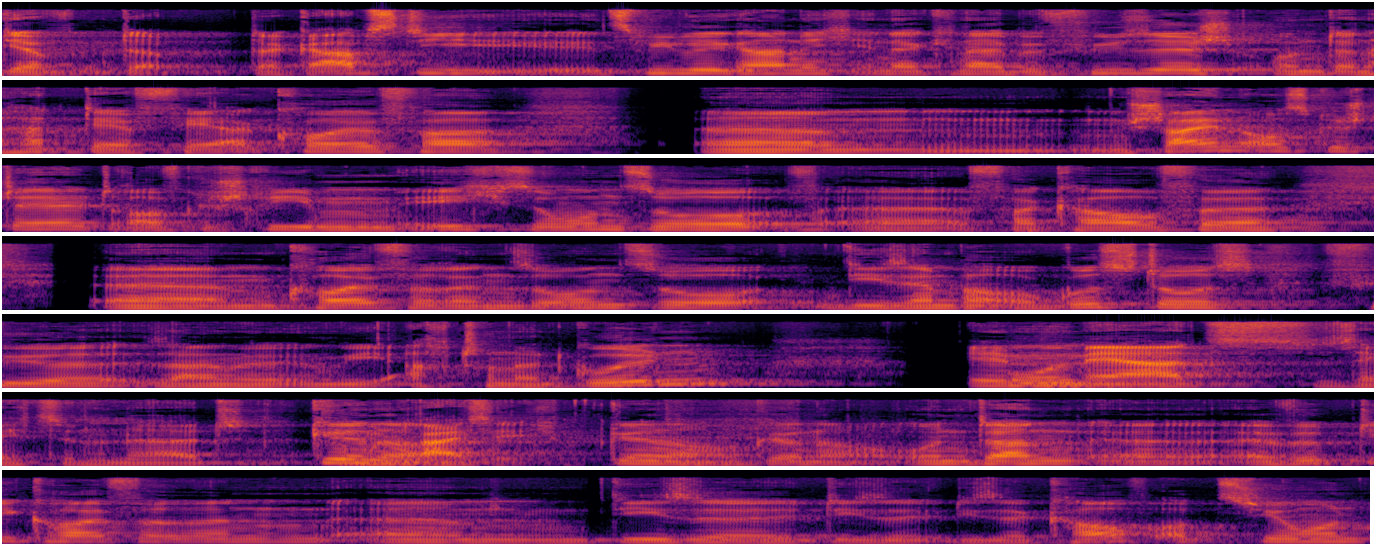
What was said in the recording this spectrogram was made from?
ja, da, da gab es die Zwiebel gar nicht in der Kneipe physisch und dann hat der Verkäufer ähm, einen Schein ausgestellt, drauf geschrieben, ich so und so äh, verkaufe ähm, Käuferin so und so die Semper Augustus für, sagen wir, irgendwie 800 Gulden. Im und, März 1635. Genau, genau, genau. Und dann äh, erwirbt die Käuferin ähm, diese, diese, diese Kaufoption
